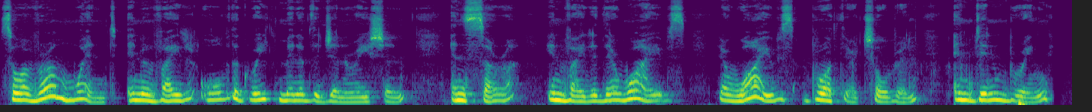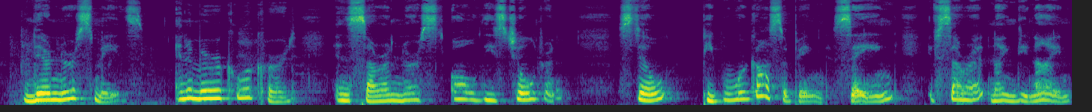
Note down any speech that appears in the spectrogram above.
So Avram went and invited all the great men of the generation, and Sarah invited their wives. Their wives brought their children and didn't bring their nursemaids. And a miracle occurred, and Sarah nursed all these children. Still, people were gossiping, saying, if Sarah at 99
